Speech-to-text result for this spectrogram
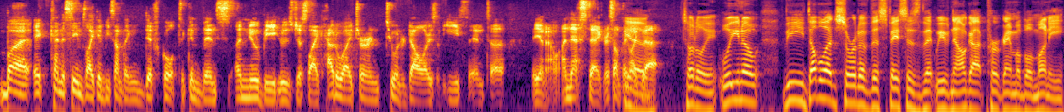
But it kind of seems like it'd be something difficult to convince a newbie who's just like, how do I turn $200 of ETH into you know a nest egg or something yeah, like that Totally. Well, you know, the double edged sword of this space is that we've now got programmable money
